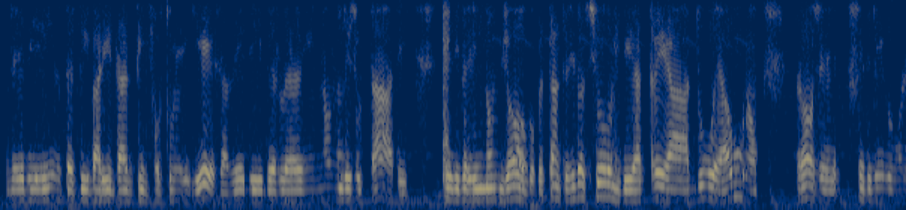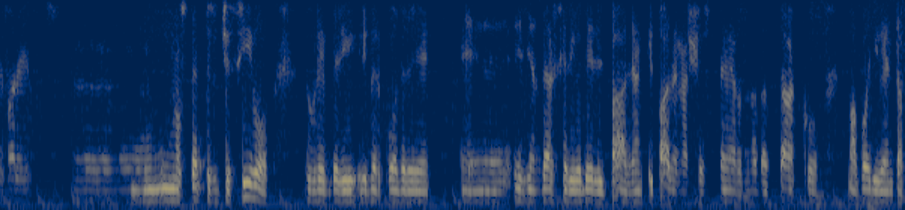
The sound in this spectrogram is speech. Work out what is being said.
Vedi per i vari tanti infortuni di Chiesa, vedi per i non risultati, vedi per il non gioco, per tante situazioni, di a 3, a 2, a 1, però se Federico vuole fare eh, uno step successivo dovrebbe ri- ripercuotere eh, e andarsi a rivedere il padre, anche il padre nasce esterno d'attacco ma poi diventa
